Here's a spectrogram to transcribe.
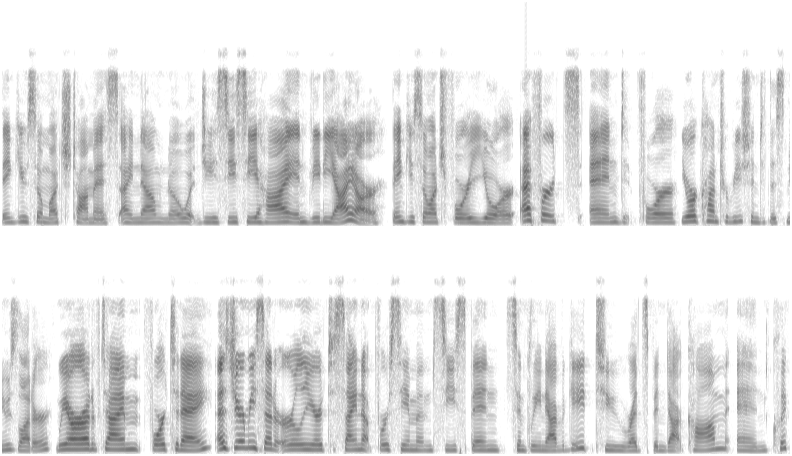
thank you so much, Thomas. I now know what GCC High and VDI are. Thank you so much for your efforts and for your contribution to this newsletter. We are out of time for today. As Jeremy said earlier, to sign up for CMMC Spin, simply navigate to redspin.com and click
